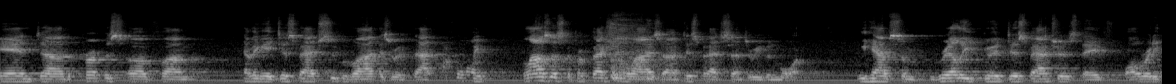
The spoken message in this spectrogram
and uh, the purpose of um, having a dispatch supervisor at that point allows us to professionalize our dispatch center even more. We have some really good dispatchers. They've already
